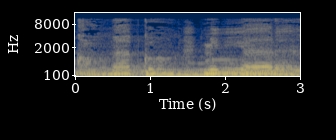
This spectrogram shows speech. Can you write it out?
고맙고 미안한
